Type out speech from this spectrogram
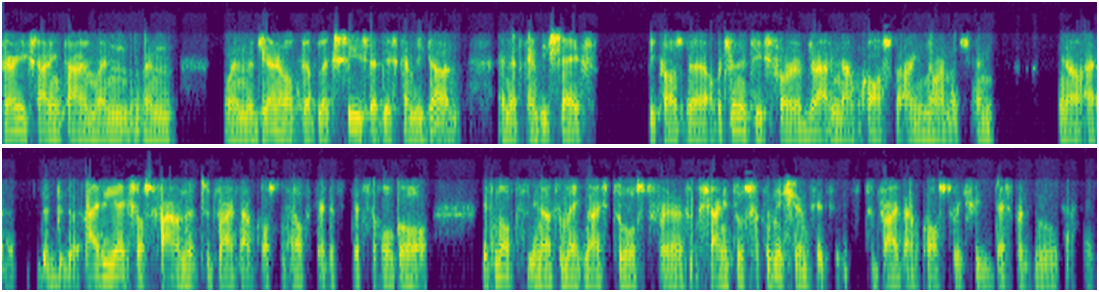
very exciting time when when when the general public sees that this can be done and that can be safe because the opportunities for driving down cost are enormous. And you know, I, the, the IDX was founded to drive down cost in healthcare. That's that's the whole goal. It's not you know to make nice tools for shiny tools for clinicians. It's it's to drive down costs, which we desperately need. I think.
